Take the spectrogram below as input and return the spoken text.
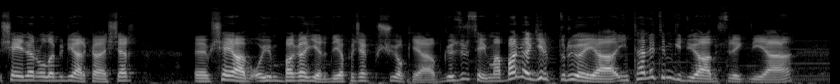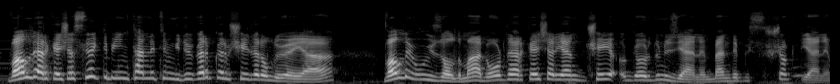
şeyler olabiliyor arkadaşlar. E, şey abi oyun bug'a girdi yapacak bir şey yok ya. Gözünü seveyim abi bug'a girip duruyor ya. İnternetim gidiyor abi sürekli ya. Vallahi arkadaşlar sürekli bir internetim gidiyor garip garip şeyler oluyor ya. Vallahi uyuz oldum abi. Orada arkadaşlar yani şey gördünüz yani. Bende bir suç yoktu yani.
